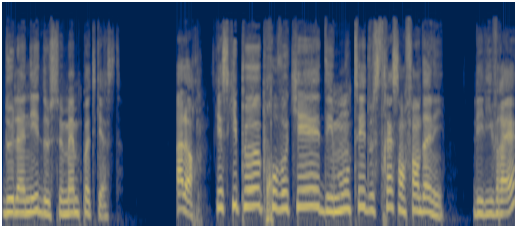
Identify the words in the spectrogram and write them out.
de l'année de ce même podcast. Alors, qu'est-ce qui peut provoquer des montées de stress en fin d'année? Les livrets,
